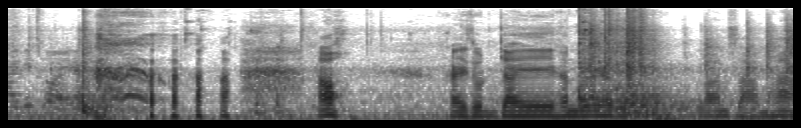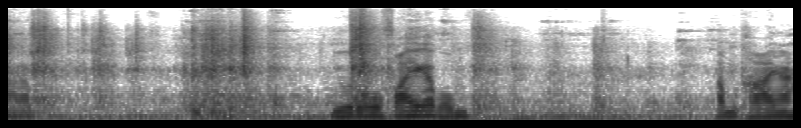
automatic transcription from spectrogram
นี่ยได้นิดหน่อยครับเอาใครสนใจคันนี้ครับผมล้านสามห้าครับ ยูโรไฟครับผมทำขายนะ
